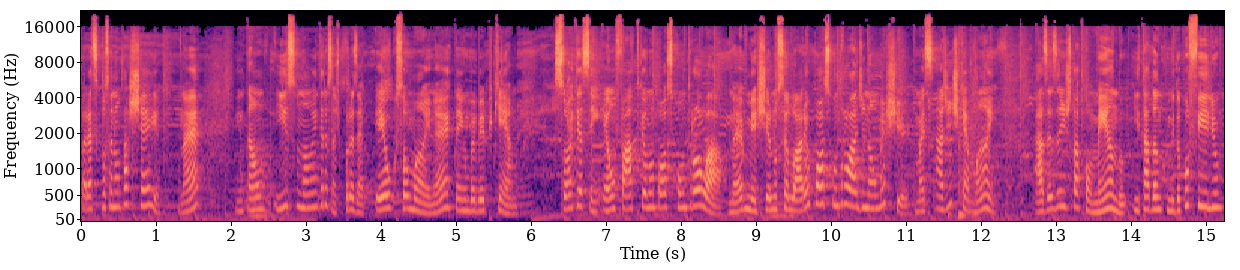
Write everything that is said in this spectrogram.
Parece que você não tá cheia, né? Então, isso não é interessante. Por exemplo, eu que sou mãe, né? Tenho um bebê pequeno. Só que assim, é um fato que eu não posso controlar, né? Mexer no celular eu posso controlar de não mexer. Mas a gente que é mãe, às vezes a gente tá comendo e tá dando comida pro filho,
